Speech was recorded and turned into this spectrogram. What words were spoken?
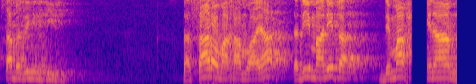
ستا به ذهن تیزی دا سهار او ماښام وایه د دې معنی ته دماغ انعام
